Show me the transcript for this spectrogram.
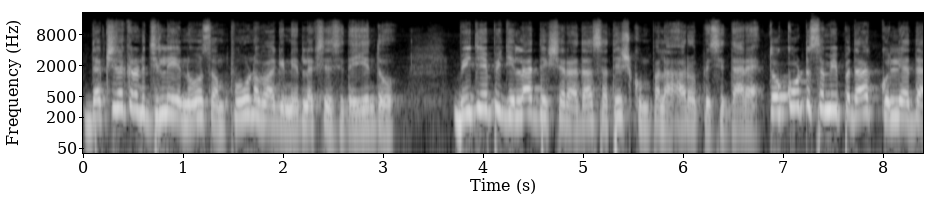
ದಕ್ಷಿಣ ಕನ್ನಡ ಜಿಲ್ಲೆಯನ್ನು ಸಂಪೂರ್ಣವಾಗಿ ನಿರ್ಲಕ್ಷಿಸಿದೆ ಎಂದು ಬಿಜೆಪಿ ಜಿಲ್ಲಾಧ್ಯಕ್ಷರಾದ ಸತೀಶ್ ಕುಂಪಲ ಆರೋಪಿಸಿದ್ದಾರೆ. ತೊಕ್ಕೋಟು ಸಮೀಪದ ಕೊಲ್ಯದ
